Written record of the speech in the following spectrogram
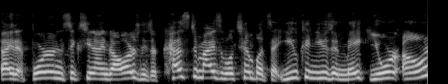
Valued at $469 these are customizable templates that you can use and make your own.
